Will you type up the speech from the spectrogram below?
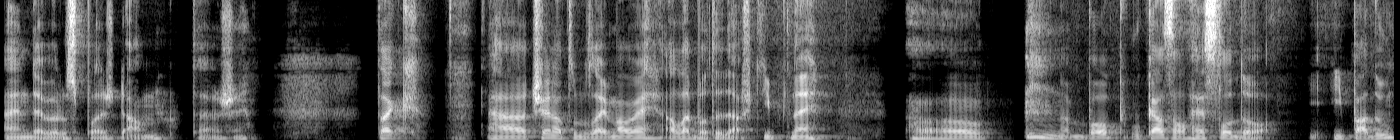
Endeavour Splashdown, takže tak, čo je na tom zaujímavé, alebo teda vtipné, Bob ukázal heslo do iPadu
